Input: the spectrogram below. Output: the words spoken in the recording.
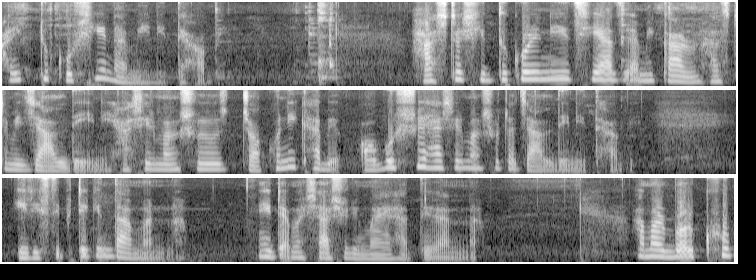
আরেকটু কষিয়ে নামিয়ে নিতে হবে। হাঁসটা সিদ্ধ করে নিয়েছি আজ, আমি কারণ হাঁসটা আমি জাল দিইনি। হাঁসের মাংস যখনই খাবে, অবশ্যই হাঁসের মাংসটা জাল দিয়ে নিতে হবে। এই রেসিপিটা কিন্তু আমার না। এটা আমার শাশুড়ি মায়ের হাতে রান্না। আমার বর খুব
